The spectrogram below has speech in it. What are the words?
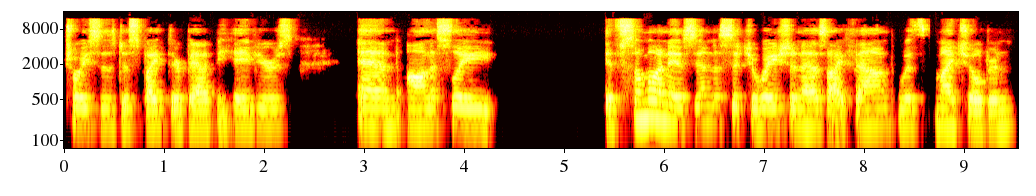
choices, despite their bad behaviors. And honestly, if someone is in a situation as I found with my children,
